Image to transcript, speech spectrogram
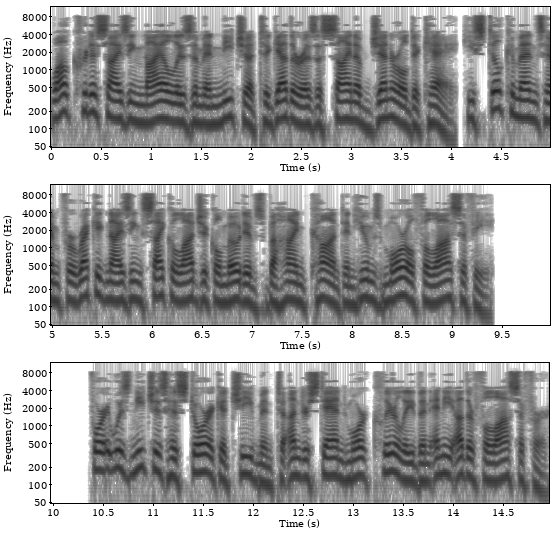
While criticizing nihilism and Nietzsche together as a sign of general decay, he still commends him for recognizing psychological motives behind Kant and Hume's moral philosophy. For it was Nietzsche's historic achievement to understand more clearly than any other philosopher,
